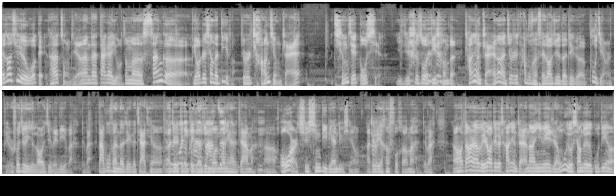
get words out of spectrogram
肥皂剧我给它总结了，大大概有这么三个标志性的地方，就是场景宅、情节狗血。以及制作低成本。场景宅呢，就是大部分肥皂剧的这个布景，比如说就以《老友记》为例吧，对吧？大部分的这个家庭就是啊，这个这个背景就莫莫妮卡的家嘛，嗯啊，偶尔去新地点旅行啊，这个嗯也很符合嘛，对吧？然后当然围绕这个场景宅呢，因为人物又相对的固定，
